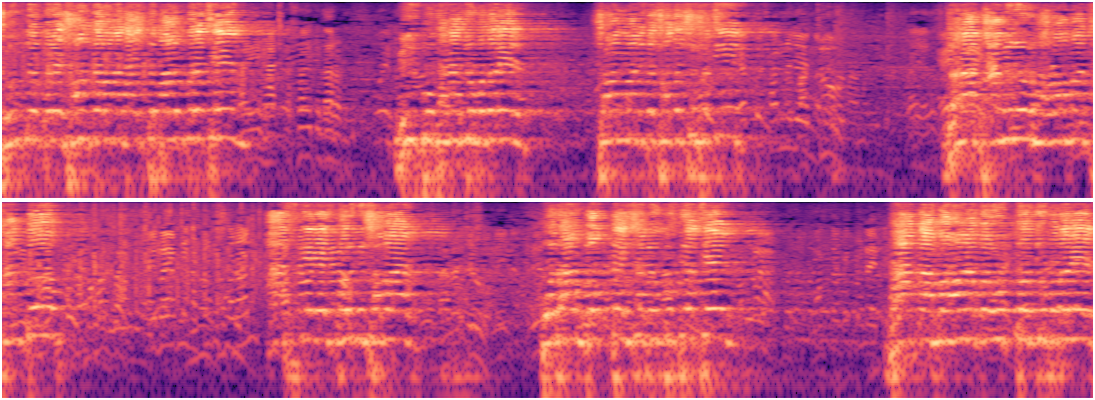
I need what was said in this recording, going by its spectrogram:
সুন্দর করে সঞ্চালনা দায়িত্ব পালন করেছেন মিরপুর থানা সম্মানিত সদস্য সচিব জনাব আমিনুর রহমান শান্ত। আজকের এই কর্মী সভার প্রধান বক্তা হিসাবে উপস্থিত আছেন ঢাকা মহানগর উত্তর যুব দলের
